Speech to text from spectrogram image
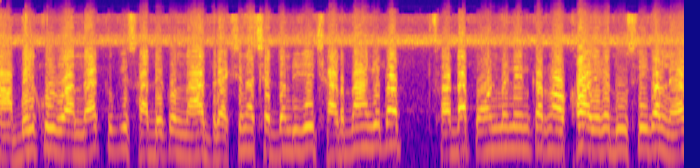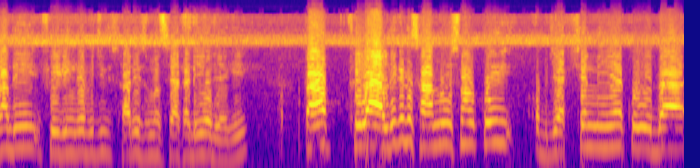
ਹਾਂ ਬਿਲਕੁਲ ਬੰਦ ਹੈ ਕਿਉਂਕਿ ਸਾਡੇ ਕੋਲ ਨਾ ਡਾਇਰੈਕਸ਼ਨ ਆ ਛੱਡਣ ਦੀ। ਜੇ ਛੱਡ ਦਾਂਗੇ ਤਾਂ ਸਾਡਾ ਪੌਂਡ ਮੇਨਟੇਨ ਕਰਨਾ ਔਖਾ ਹੋ ਜਾਏਗਾ। ਦੂਸਰੀ ਗੱਲ ਨਹਿਰਾਂ ਦੀ ਫੀਡਿੰਗ ਦੇ ਵਿੱਚ ਵੀ ਸਾਰੀ ਸਮੱਸਿਆ ਖੜੀ ਹੋ ਜਾਏਗੀ। ਤਾਂ ਫਿਲਹਾਲ ਦੀ ਕਿ ਸਾਨੂੰ ਇਸ ਨਾਲ ਕੋਈ ਆਬਜੈਕਸ਼ਨ ਨਹੀਂ ਹੈ ਕੋਈ ਇਹਦਾ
